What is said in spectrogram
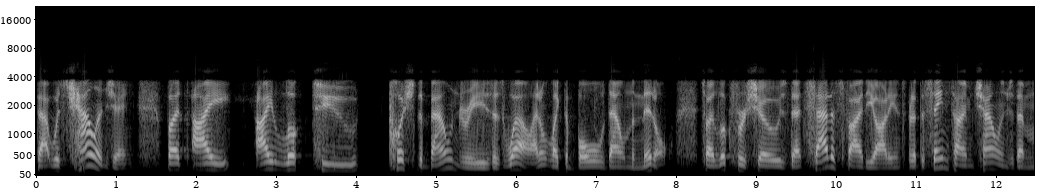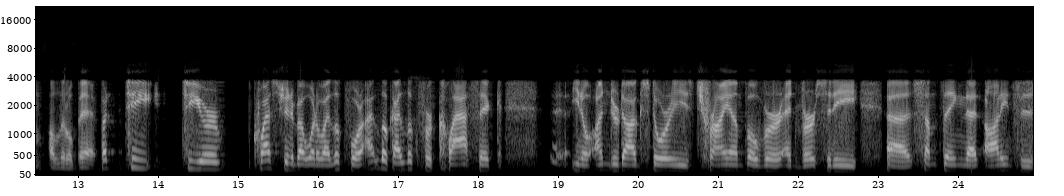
That was challenging. But I I look to push the boundaries as well. I don't like to bowl down the middle. So I look for shows that satisfy the audience, but at the same time challenge them a little bit. But to to your question about what do I look for, I look I look for classic you know underdog stories triumph over adversity uh, something that audiences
